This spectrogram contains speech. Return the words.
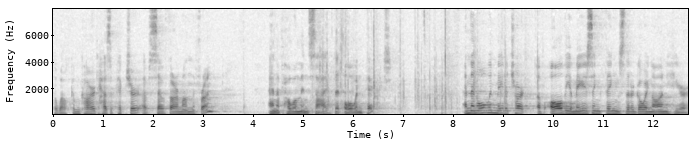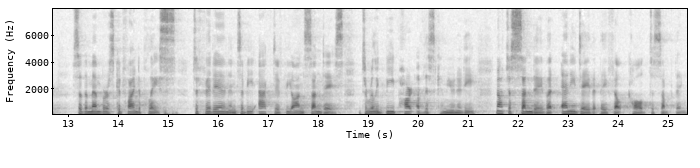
The welcome card has a picture of South Arm on the front and a poem inside that Olwen picked. And then Olwen made a chart of all the amazing things that are going on here so the members could find a place to fit in and to be active beyond Sundays, to really be part of this community, not just Sunday, but any day that they felt called to something.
